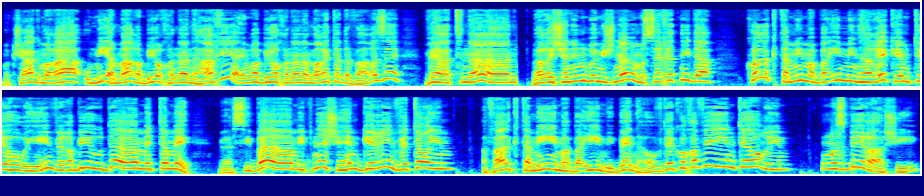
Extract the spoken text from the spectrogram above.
מקשה הגמרא, ומי אמר רבי יוחנן האחי? האם רבי יוחנן אמר את הדבר הזה? והתנן, והרי שנינו במשנה במסכת נידה. כל הכתמים הבאים מן הרקם טהוריים, ורבי יהודה מטמא. והסיבה, מפני שהם גרים וטועים. אבל כתמים הבאים מבין העובדי כוכבים טהורים. הוא מסביר רש"י,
